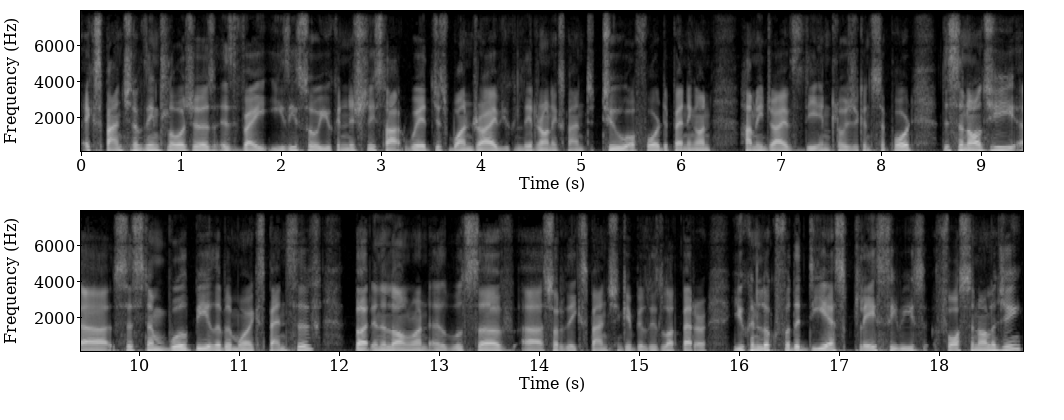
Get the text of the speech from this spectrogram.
expansion of the enclosures is very easy. So you can initially start with just one drive. You can later on expand to two or four, depending on how many drives the enclosure can support. The Synology uh, system will be a little bit more expensive, but in the long run, it will serve uh, sort of the expansion capabilities a lot better. You can look for the DS Play series for Synology.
